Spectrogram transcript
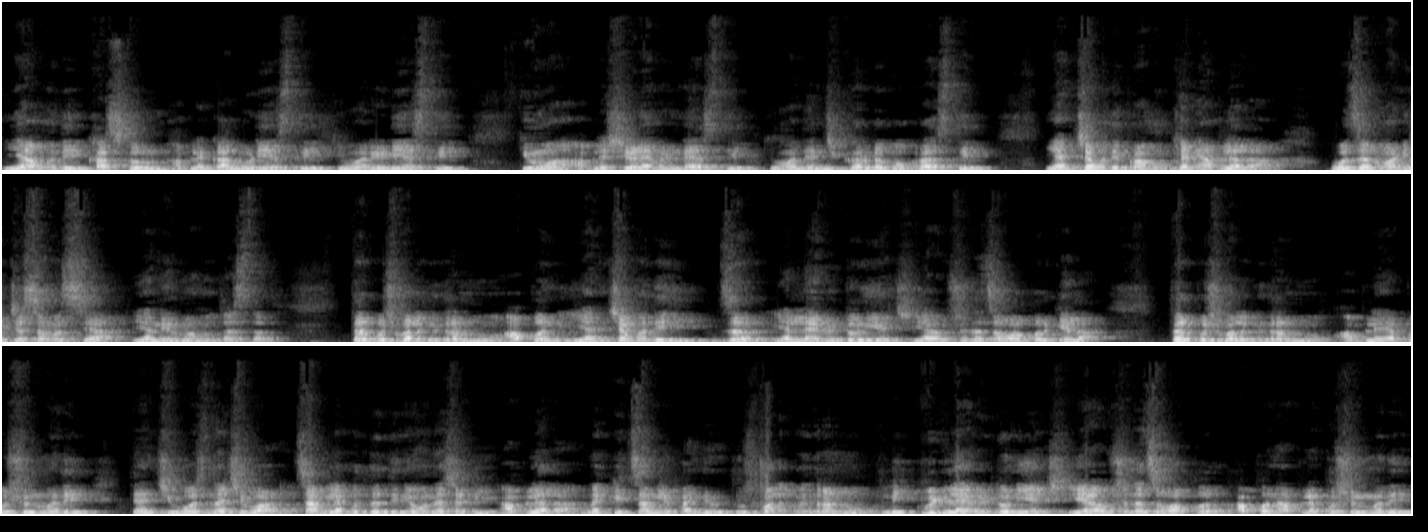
यामध्ये खास करून आपल्या कालवडी असतील किंवा रेडी असतील किंवा आपल्या शेळ्या मेंढ्या असतील किंवा त्यांची करड कोकरं असतील यांच्यामध्ये प्रामुख्याने आपल्याला वजन वाढीच्या समस्या या निर्माण होत असतात. तर पशुपालक मित्रांनो आपण यांच्यामध्येही जर या लॅव्हिटोनियच या औषधाचा वापर केला तर पशुपालक मित्रांनो आपल्या या पशूंमध्ये त्यांची वजनाची वाढ चांगल्या पद्धतीने होण्यासाठी आपल्याला नक्कीच चांगले फायदे होतील. पशुपालक मित्रांनो लिक्विड लॅव्हिटोनियच या औषधाचा वापर आपण आपल्या पशूंमध्ये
